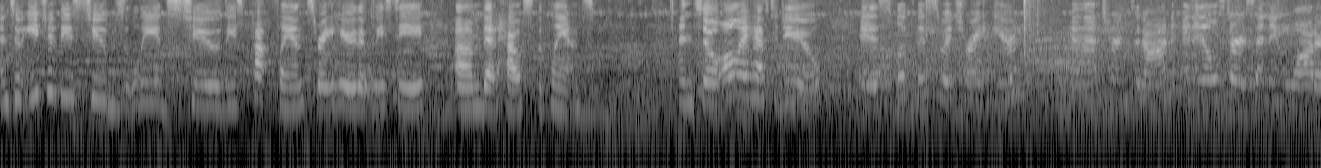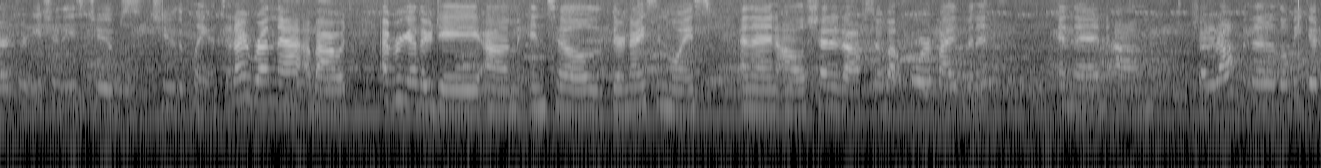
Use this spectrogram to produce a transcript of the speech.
And so each of these tubes leads to these pot plants right here that we see um, that house the plants. And so all I have to do is flip this switch right here and that turns it on and it'll start sending water through each of these tubes to the plants. And I run that about every other day um, until they're nice and moist and then I'll shut it off. So about four or five minutes and then um, shut it off and then it'll be good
